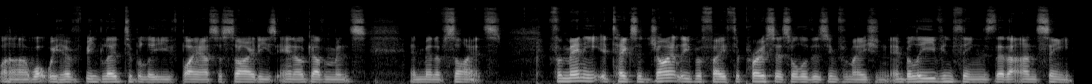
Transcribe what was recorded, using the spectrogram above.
uh, what we have been led to believe by our societies and our governments and men of science. For many, it takes a giant leap of faith to process all of this information and believe in things that are unseen.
